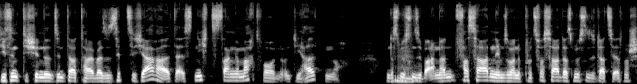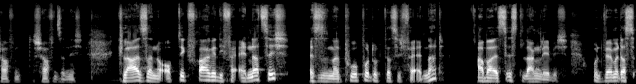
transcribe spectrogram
Die sind, die Schindeln sind da teilweise 70 Jahre alt, da ist nichts dran gemacht worden und die halten noch. Und das müssen mhm. sie bei anderen Fassaden, nehmen Sie mal eine Putzfassade, das müssen Sie dazu erstmal schaffen. Das schaffen Sie nicht. Klar, es ist eine Optikfrage, die verändert sich. Es ist ein Naturprodukt, das sich verändert aber es ist langlebig. Und wenn wir das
